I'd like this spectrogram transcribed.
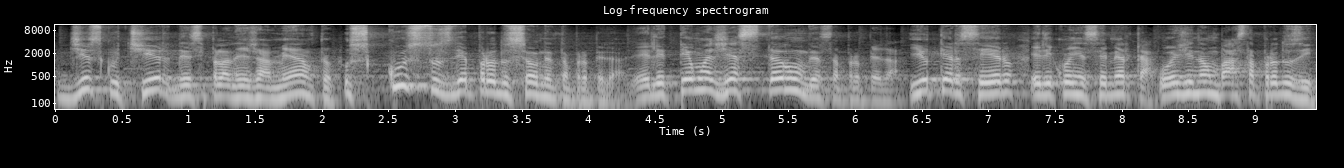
discutir desse planejamento os custos de produção dentro da propriedade. Ele ter uma gestão dessa propriedade. E o terceiro, ele conhecer mercado. Hoje não basta produzir,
